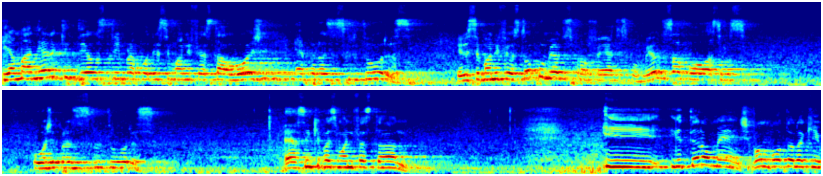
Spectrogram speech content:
E a maneira que Deus tem para poder se manifestar hoje é pelas Escrituras. Ele se manifestou por meio dos profetas, por meio dos apóstolos, hoje é pelas Escrituras. É assim que vai se manifestando. E literalmente, vamos voltando aqui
